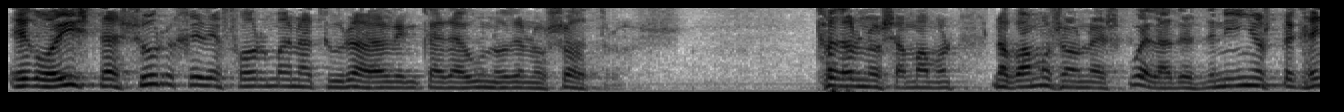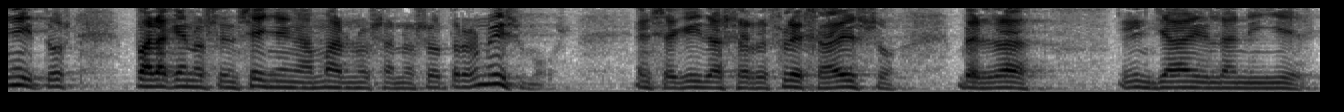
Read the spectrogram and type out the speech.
egoísta surge de forma natural en cada uno de nosotros. Todos nos amamos, nos vamos a una escuela desde niños pequeñitos para que nos enseñen a amarnos a nosotros mismos. Enseguida se refleja eso, ¿verdad? Ya en la niñez.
